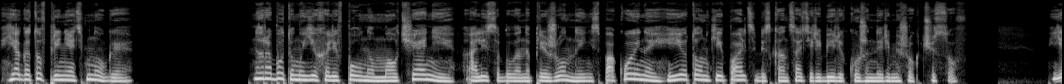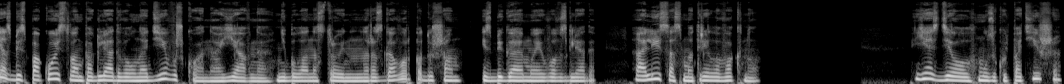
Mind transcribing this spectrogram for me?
«Я готов принять многое». На работу мы ехали в полном молчании. Алиса была напряженной и неспокойной, ее тонкие пальцы без конца теребили кожаный ремешок часов. Я с беспокойством поглядывал на девушку, она явно не была настроена на разговор по душам, избегая моего взгляда. Алиса смотрела в окно. Я сделал музыку потише.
